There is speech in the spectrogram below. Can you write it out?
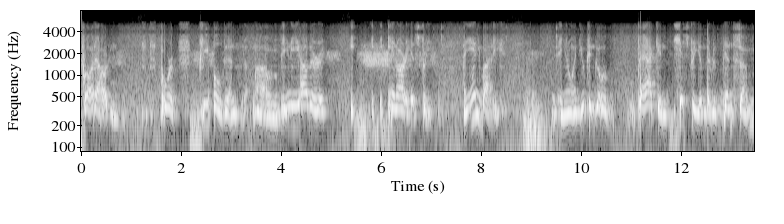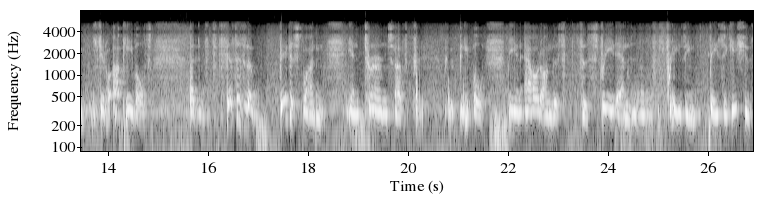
brought out more people than um, any other in our history. Anybody. You know, and you can go back in history and there have been some, you know, upheavals. But this is the biggest one in terms of people being out on the, the street and raising basic issues.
